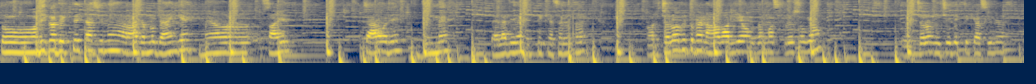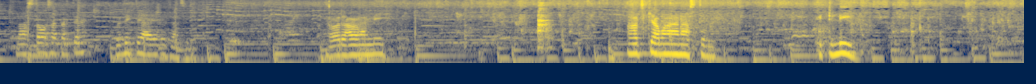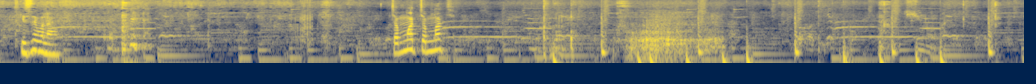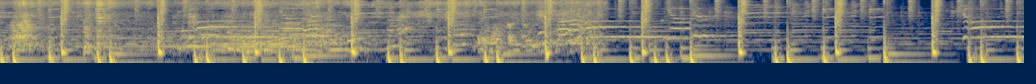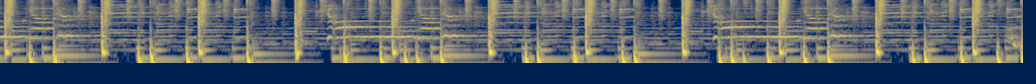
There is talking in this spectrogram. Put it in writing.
तो अभी का देखते हैं क्या सीन है। और आज हम लोग जाएँगे, मैं और साहिल, चार बजे जिम में। पहला दिन है, देखते कैसा रहता है। और चलो अभी तो मैं नहा लिया हूँ, एकदम मस्त फ्रेश हो गया हूँ। तो चलो नीचे देखते क्या सीन है। नाश्ता वास्ता करते हैं। फिर देखते आएगा क्या सीन है। और आवे मम्मी। आज क्या बनाया नाश्ते में? इडली। किसने बनाया? चम्मच चम्मच।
